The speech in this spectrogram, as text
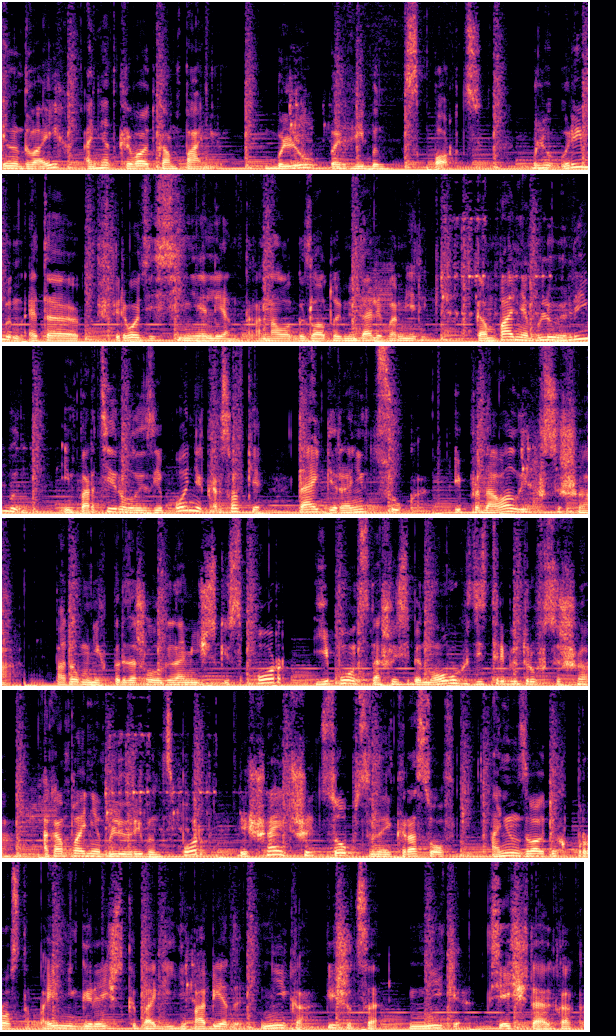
и на двоих они открывают компанию Blue Ribbon Sports. Blue Ribbon – это в переводе «синяя лента», аналог золотой медали в Америке. Компания Blue Ribbon импортировала из Японии кроссовки Tiger Onitsuka и продавала их в США. Потом у них произошел экономический спор, японцы нашли себе новых дистрибьюторов в США, а компания Blue Ribbon Sport решает шить собственные кроссовки. Они называют их просто по имени греческой богини Победы. Ника. Пишется Нике. Все считают как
